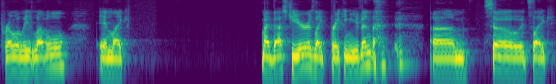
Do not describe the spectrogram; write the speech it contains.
pro elite level. And like, my best year is like breaking even. um, so it's like,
